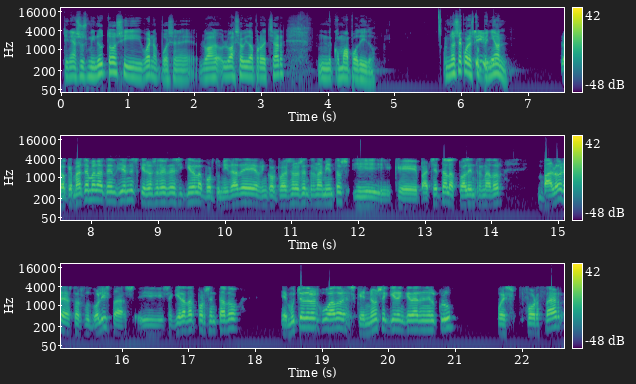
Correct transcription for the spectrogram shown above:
tenía sus minutos y, bueno, pues eh, lo, ha, lo, ha, sabido aprovechar mm, como ha podido. No sé cuál es tu opinión. Lo que más llama la atención es que no se les dé siquiera la oportunidad de reincorporarse a los entrenamientos y que Pacheta, el actual entrenador, valore a estos futbolistas y se quiera dar por sentado que muchos de los jugadores que no se quieren quedar en el club, pues forzar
